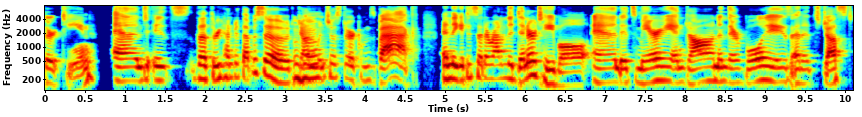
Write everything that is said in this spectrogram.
13. And it's the 300th episode. John Mhm. Winchester comes back and they get to sit around the dinner table. And it's Mary and John and their boys. And it's just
